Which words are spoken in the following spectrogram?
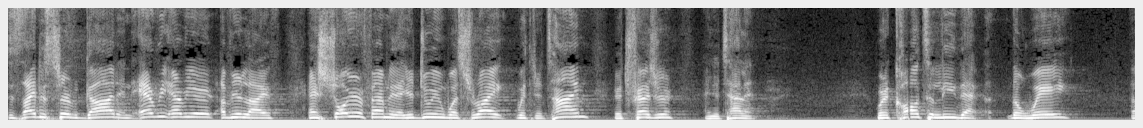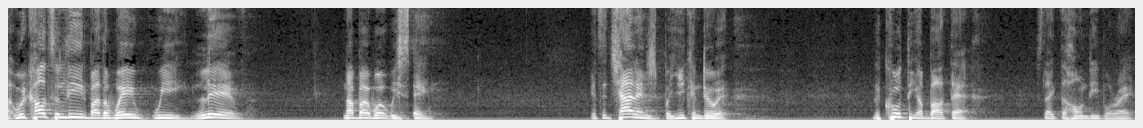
Decide to serve God in every area of your life and show your family that you're doing what's right with your time, your treasure, and your talent. We're called to lead that the way, uh, we're called to lead by the way we live, not by what we say. It's a challenge, but you can do it. The cool thing about that, it's like the Home Depot, right?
